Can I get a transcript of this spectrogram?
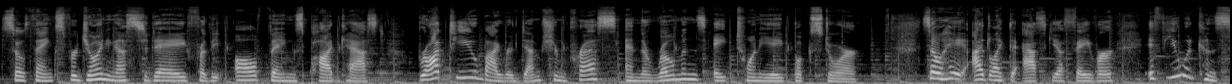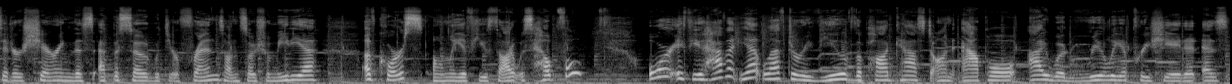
So thanks for joining us today for the All Things podcast, brought to you by Redemption Press and the Romans 828 bookstore. So, hey, I'd like to ask you a favor. If you would consider sharing this episode with your friends on social media, of course, only if you thought it was helpful. Or if you haven't yet left a review of the podcast on Apple, I would really appreciate it as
